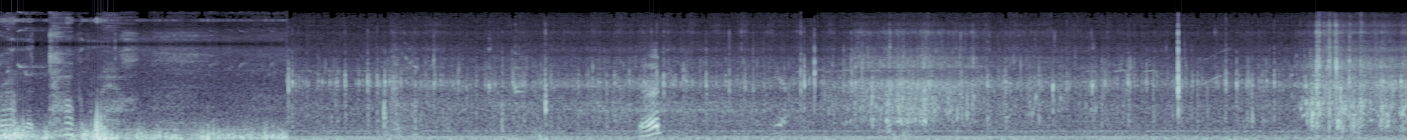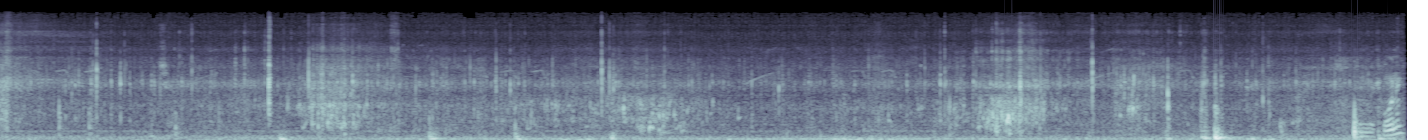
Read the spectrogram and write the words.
Right in the top of the mouth. Good? Number 20.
